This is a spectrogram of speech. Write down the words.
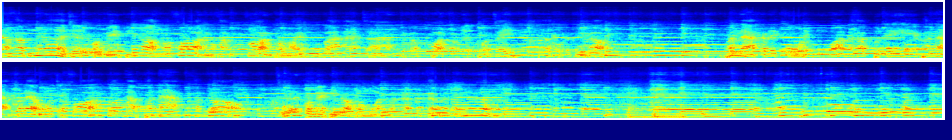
นะครับเนอเจอพ่อแม่พี่น้องมาฟ้อนนะครับฟ้อนถวายครูบาอาจารย์นะครับฟ้อนต้องเดินขอใจเนอพี่น้องพระนาคก็ได้โกนหัวนะครับเปิดได้แห่พระนาคก็แล้วก็จะฟ้อนต้อนรับพระนาคครับน้องเจอพ่อแม่พี่น้องมาหมดวันนั้นนะครับเนอ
